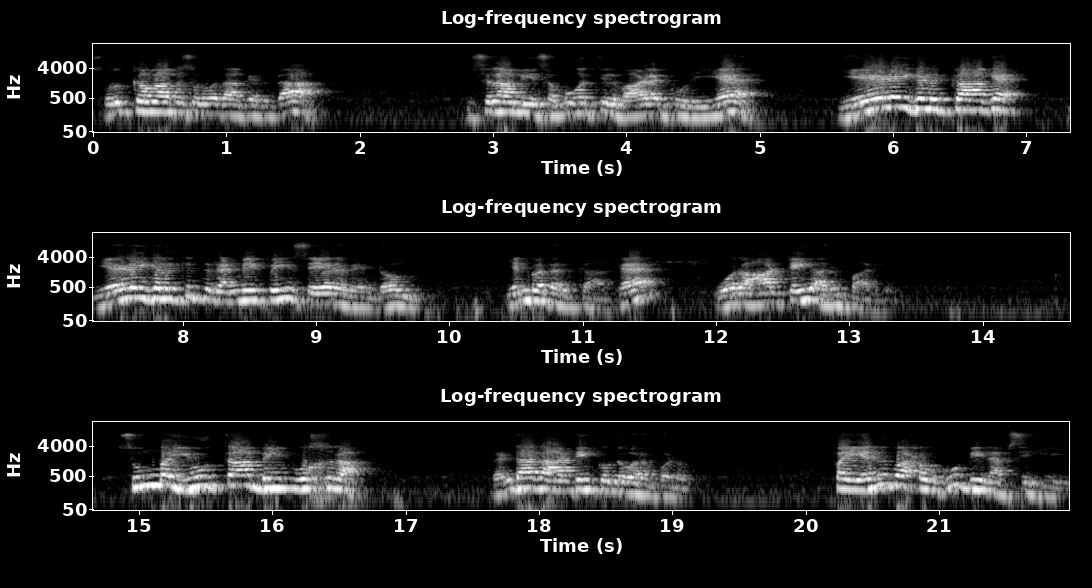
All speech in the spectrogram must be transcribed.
சுருக்கமாக சொல்வதாக இருந்தா இஸ்லாமிய சமூகத்தில் வாழக்கூடிய ஏழைகளுக்காக ஏழைகளுக்கு இந்த நன்மை போய் சேர வேண்டும். என்பதற்காக ஒரு ஆட்டை அறுப்பார்கள். சும்ப யூத்தா பில் உஹ்ரா. ரெண்டாவது ஆட்டை கொண்டு வரப்படும். ஃபயதுபஹு பி நப்சிஹி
